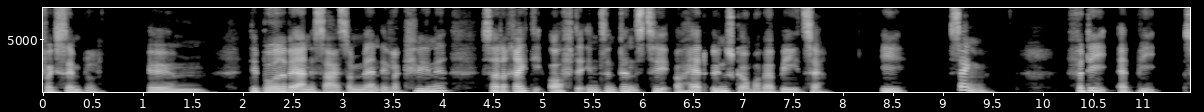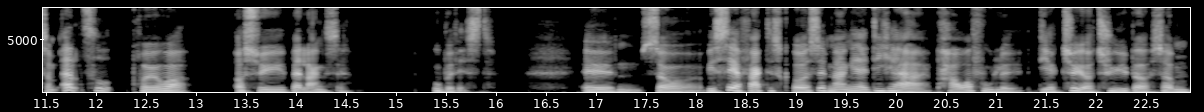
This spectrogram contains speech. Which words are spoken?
for eksempel, øh, det er både værende sig som mand eller kvinde, så er der rigtig ofte en tendens til at have et ønske om at være beta i sengen. Fordi at vi som altid prøver at søge balance ubevidst. Øhm, så vi ser faktisk også mange af de her powerfulde direktørtyper, som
